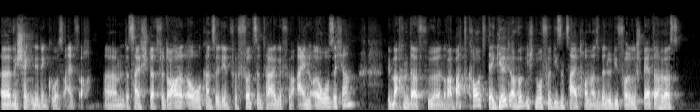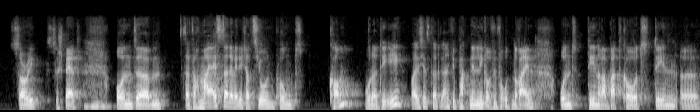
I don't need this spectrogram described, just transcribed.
äh, wir schenken dir den Kurs einfach. Ähm, das heißt, statt für 300 Euro kannst du den für 14 Tage für einen Euro sichern. Wir machen dafür einen Rabattcode. Der gilt auch wirklich nur für diesen Zeitraum. Also wenn du die Folge später hörst, sorry, ist zu spät. Und ähm, ist einfach Meister der Meditation com oder de, weiß ich jetzt gerade gar nicht. Wir packen den Link auf jeden Fall unten rein und den Rabattcode, den äh,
